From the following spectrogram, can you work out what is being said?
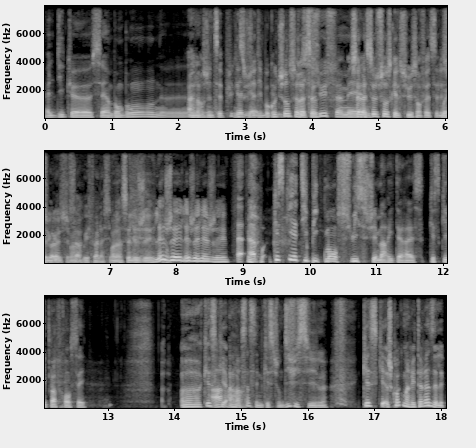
Elle dit que c'est un bonbon. euh, Alors je ne sais plus qu'est-ce que j'ai dit? Beaucoup de choses. C'est la seule. suce, mais C'est la seule chose qu'elle suce en fait, c'est les Oui, voilà, c'est ça. Oui, voilà, c'est Voilà, léger, léger, léger, léger. Euh, Qu'est-ce qui est typiquement suisse chez Marie-Thérèse? Qu'est-ce qui est pas français? Euh, qu'est-ce qui. Ah. Alors ça c'est une question difficile. Qu'est-ce qui est... Je crois que Marie-Thérèse, elle est,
